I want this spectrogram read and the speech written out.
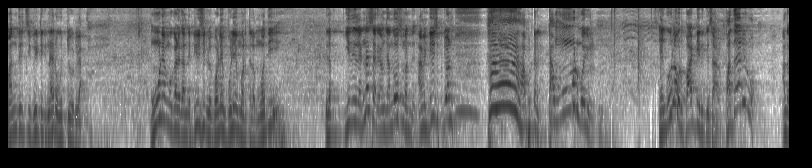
மந்திரிச்சு வீட்டுக்கு நேரம் உருட்டி விடுவேன். மூணே முக்காலுக்கு அந்த டியூஷனில் போனேன் புளிய மரத்தில் மோதி. இதை இதில் என்ன சார் அவன் சந்தோஷமாக இருந்து அவன் டியூசி பிடிவான் அப்படின்றது டம்முன்னு போயிடும் எங்கள் ஊரில் ஒரு பாட்டி இருக்கு சார். பதறிடுவோம். அந்த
